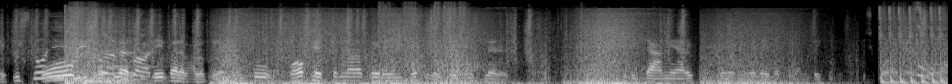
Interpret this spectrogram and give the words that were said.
ও প্লেয়ার হতেই পারে ভালো প্লেয়ার কিন্তু সব হেডশট মারা তো এটা ইম্পসিবল যে কোনো প্লেয়ারের এদিকটা আমি আর একটু করে করে দেখছিলাম দেখি কিছু করা যায় কি না।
